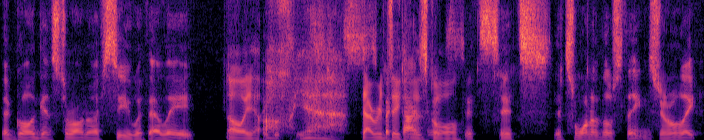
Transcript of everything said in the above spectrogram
the goal against Toronto FC with LA. Oh yeah. Like oh yeah. That ridiculous goal. It's, it's, it's, it's one of those things, you know, like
